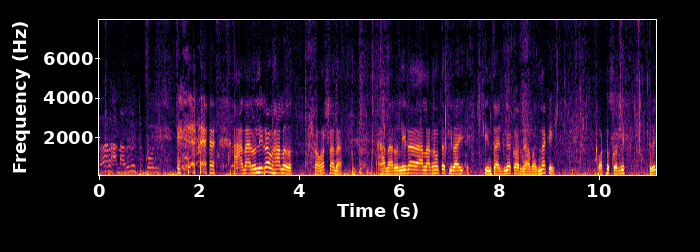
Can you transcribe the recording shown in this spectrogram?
আনারুলিরা ভালো সমস্যা না। আনারুলিরা আল্লাহর মতো প্রায় তিন চার বিঘা করবে আবার নাকি? কত করবি তুই?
